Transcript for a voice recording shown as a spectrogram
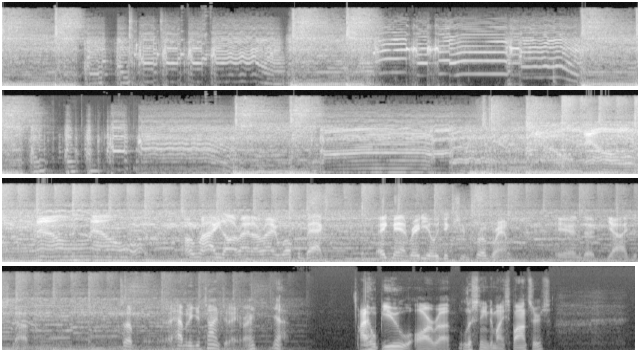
Eggman Radio Addiction Program. And uh, yeah, I just uh, so having a good time today, right? Yeah. I hope you are uh, listening to my sponsors.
